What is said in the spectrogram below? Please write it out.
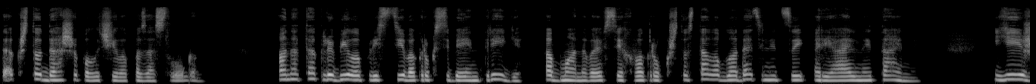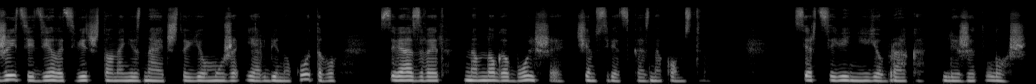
Так что Даша получила по заслугам. Она так любила плести вокруг себя интриги, обманывая всех вокруг, что стала обладательницей реальной тайны. Ей жить и делать вид, что она не знает, что ее мужа и Альбину Котову связывает намного большее, чем светское знакомство. В сердцевине ее брака лежит ложь,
